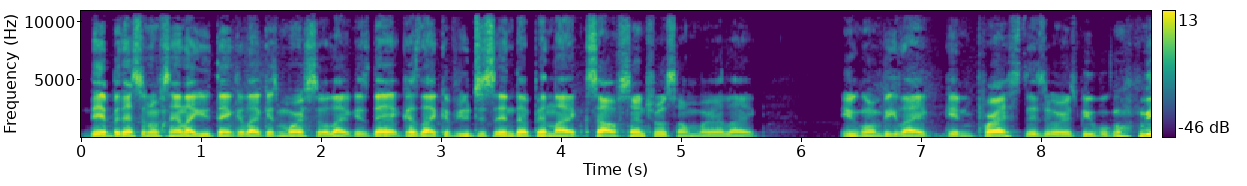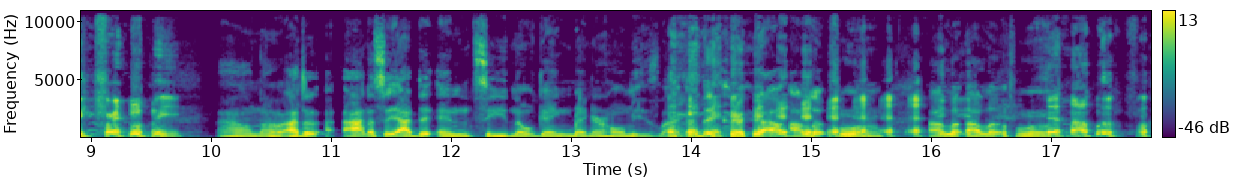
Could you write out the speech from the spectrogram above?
yeah, but that's what I'm saying. Like you think like it's more so like is that because like if you just end up in like South Central somewhere, like you're gonna be like getting pressed, is or is people gonna be friendly? I don't know. I just honestly, I didn't see no gangbanger homies. Like I, I, I look for them. I look. I look for them. I look for.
